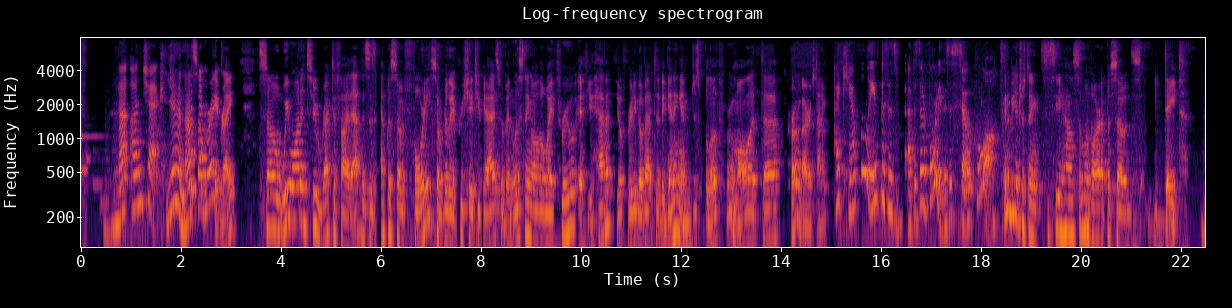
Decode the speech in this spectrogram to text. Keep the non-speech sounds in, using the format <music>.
Not uncheck. Yeah, not so <laughs> great, right? So we wanted to rectify that. This is episode 40, so really appreciate you guys who've been listening all the way through. If you haven't, feel free to go back to the beginning and just blow through them all at uh, coronavirus time. I can't believe this is episode 40. This is so cool. It's going to be interesting to see how some of our episodes date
